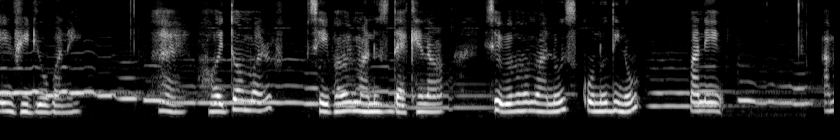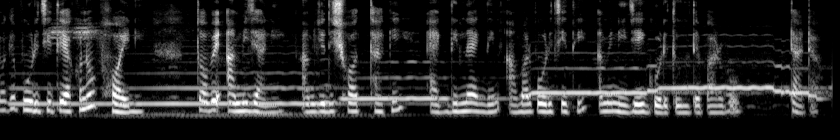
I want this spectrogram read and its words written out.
এই ভিডিও বানাই। হ্যাঁ হয়তো আমার সেইভাবে মানুষ দেখে না, সেইভাবে মানুষ কোনো দিনও মানে আমাকে পরিচিতি এখনও হয়নি। তবে আমি জানি, আমি যদি সৎ থাকি, একদিন না একদিন আমার পরিচিতি আমি নিজেই গড়ে তুলতে পারব। টাটা।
